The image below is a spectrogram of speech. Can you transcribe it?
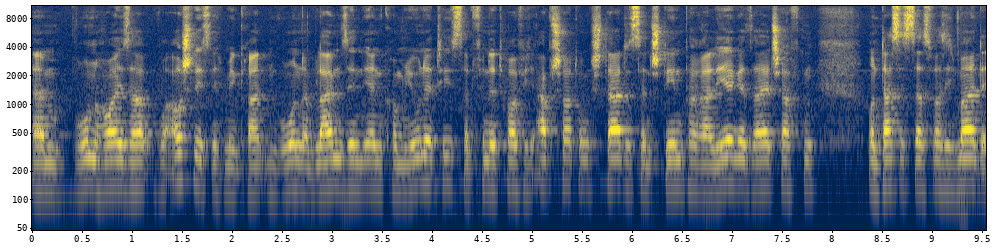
ähm, Wohnhäuser, wo ausschließlich Migranten wohnen, dann bleiben sie in ihren Communities, dann findet häufig Abschottung statt, es entstehen Parallelgesellschaften und das ist das, was ich meinte.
